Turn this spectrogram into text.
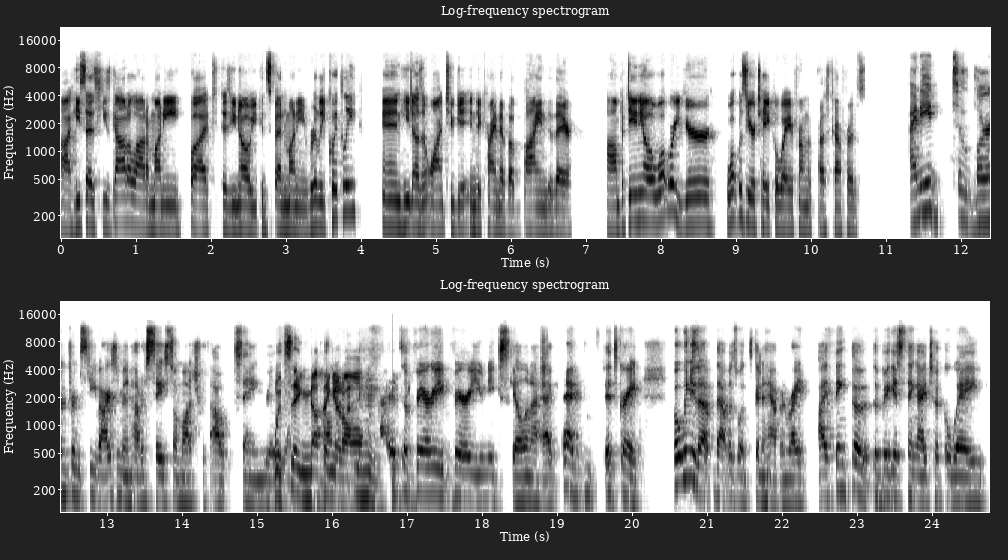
Uh, he says he's got a lot of money, but as you know, you can spend money really quickly, and he doesn't want to get into kind of a bind there. Um, but Daniella, what were your what was your takeaway from the press conference I need to learn from Steve Yzerman how to say so much without saying really with anything saying nothing at all? It's a very very unique skill and I, I, I it's great. But we knew that that was what's going to happen right? I think the the biggest thing i took away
